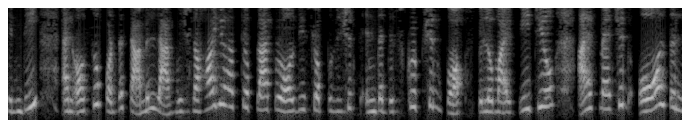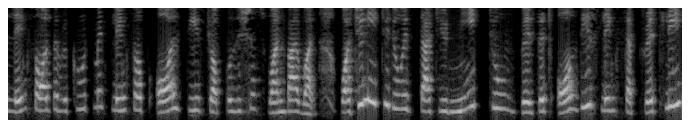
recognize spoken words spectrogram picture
Hindi and also for the Tamil language. Now, how you have to apply for all these job positions in the description box below my video. I've mentioned all the links, all the recruitment links of all these job positions one by one. What you need to do is that you need to visit all these links separately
